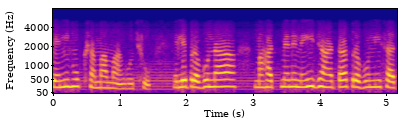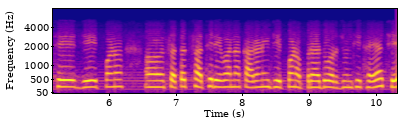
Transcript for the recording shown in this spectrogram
તેની હું ક્ષમા માંગુ છું. એટલે પ્રભુના મહાત્મ્યને નહીં જાણતા પ્રભુની સાથે જે પણ સતત સાથે રહેવાના કારણે જે પણ અપરાધો અર્જુનથી થયા છે,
